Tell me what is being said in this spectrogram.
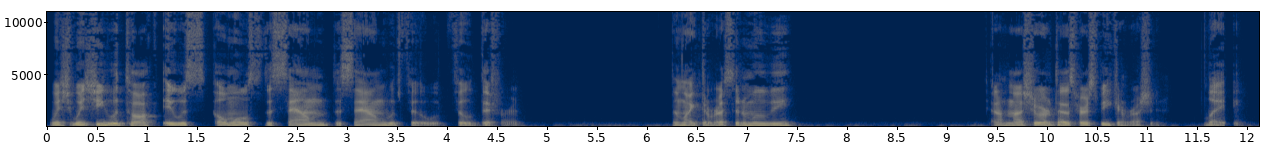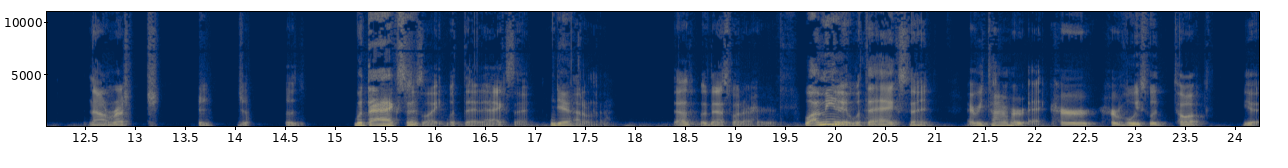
When she, when she would talk, it was almost the sound. The sound would feel would feel different than like the rest of the movie. And I'm not sure if that's her speaking Russian, like not Russian, just, With the accent. just like with that accent. Yeah. I don't know. That's but that's what I heard. Well, I mean, yeah, with the accent. Every time her her her voice would talk, yeah.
